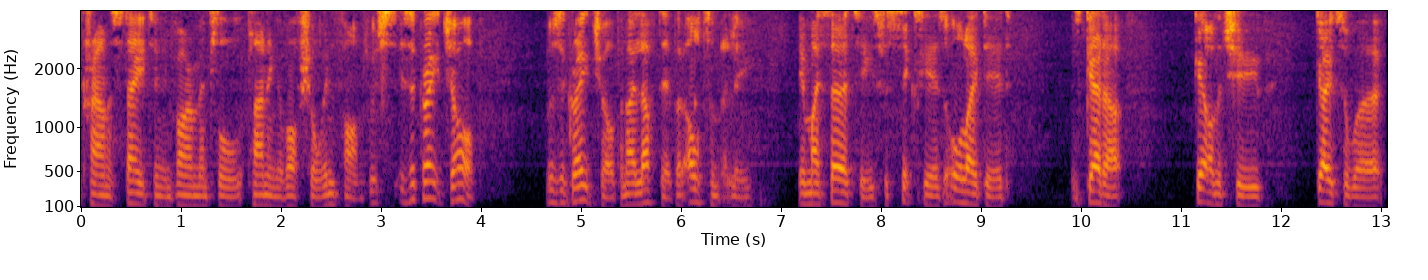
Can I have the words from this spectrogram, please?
Crown Estate doing environmental planning of offshore wind farms, which is a great job. It was a great job and I loved it. But ultimately, in my 30s, for six years, all I did was get up, get on the tube, go to work,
